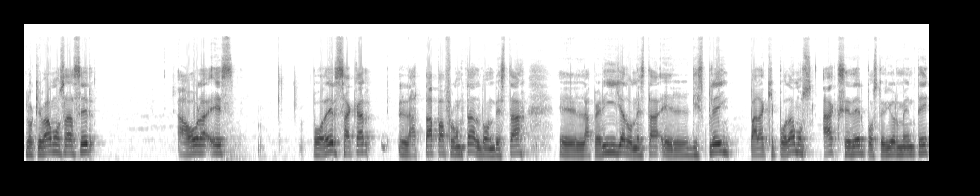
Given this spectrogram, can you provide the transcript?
Lo que vamos a hacer ahora es poder sacar la tapa frontal donde está eh, la perilla, donde está el display, para que podamos acceder posteriormente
